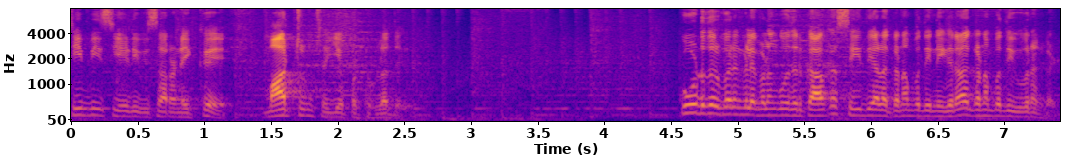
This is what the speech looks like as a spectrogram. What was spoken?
சிபிசிஐடி விசாரணைக்கு மாற்றம் செய்யப்பட்டுள்ளது. கூடுதல் விவரங்களை வழங்குவதற்காக செய்தியாளர் கணபதி நிகரார் கணபதி விவரங்கள்.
